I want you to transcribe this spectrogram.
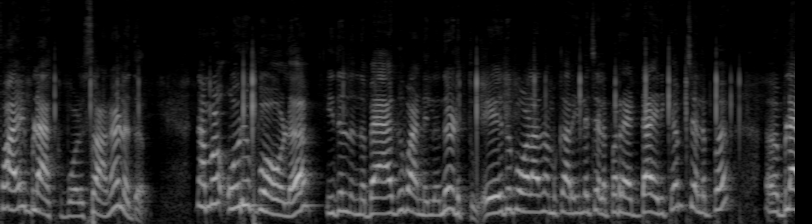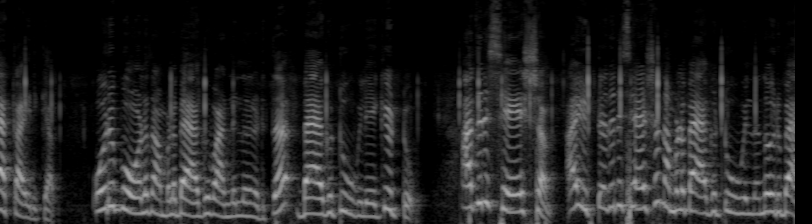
ഫൈവ് ബ്ലാക്ക് ബോൾസും ആണ് ഉള്ളത്. നമ്മൾ ഒരു ബോൾ ഇതിൽ നിന്ന് ബാഗ് വണ്ണിൽ നിന്ന് എടുത്തു. ഏത് ബോളാണെന്ന് നമുക്കറിയില്ല. ചിലപ്പോൾ റെഡ് ആയിരിക്കാം ചിലപ്പോൾ ബ്ലാക്ക് ആയിരിക്കാം. ഒരു ബോൾ നമ്മൾ ബാഗ് വണ്ണിൽ നിന്ന് എടുത്ത് ബാഗ് ടൂവിലേക്ക് ഇട്ടു. അതിന് ശേഷം ആ ഇട്ടതിന് ശേഷം നമ്മൾ ബാഗ് ടൂവിൽ നിന്ന് ഒരു ബാ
